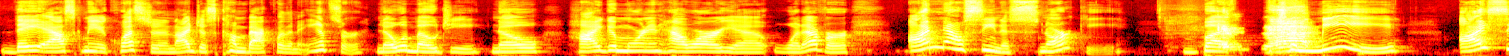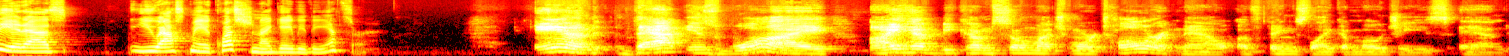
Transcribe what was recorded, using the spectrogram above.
they ask me a question and I just come back with an answer. No emoji, no hi, good morning, how are you, whatever. I'm now seen as snarky. But that, to me, I see it as you asked me a question, I gave you the answer. And that is why I have become so much more tolerant now of things like emojis and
